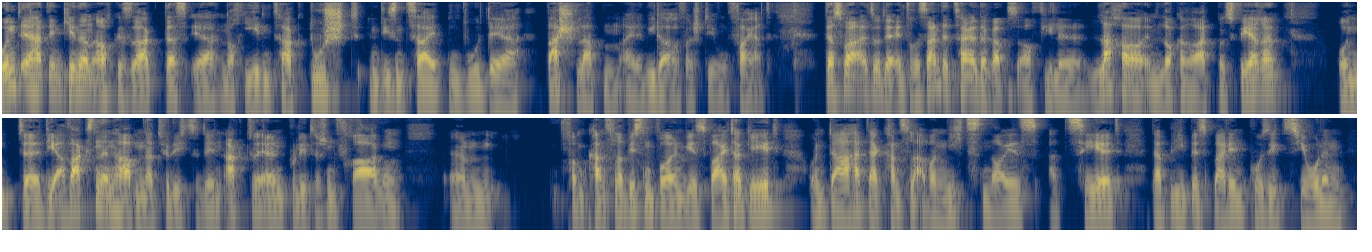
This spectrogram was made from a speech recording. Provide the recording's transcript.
Und er hat den Kindern auch gesagt, dass er noch jeden Tag duscht in diesen Zeiten, wo der Waschlappen eine Wiederauferstehung feiert. Das war also der interessante Teil. Da gab es auch viele Lacher in lockerer Atmosphäre. Und äh, die Erwachsenen haben natürlich zu den aktuellen politischen Fragen ähm, vom Kanzler wissen wollen, wie es weitergeht. Und da hat der Kanzler aber nichts Neues erzählt. Da blieb es bei den Positionen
